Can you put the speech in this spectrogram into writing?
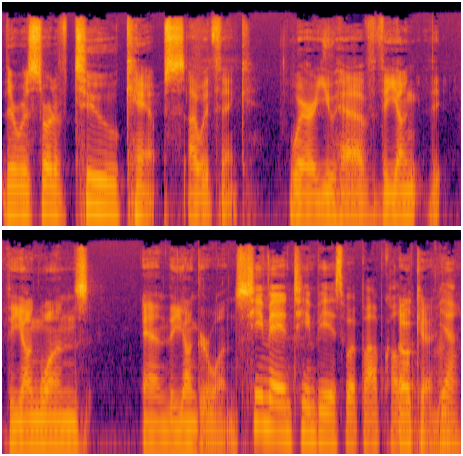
there was sort of two camps, I would think, where you have the young, the, the young ones and the younger ones. Team A and Team B is what Bob called it. Okay. them. Yeah.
